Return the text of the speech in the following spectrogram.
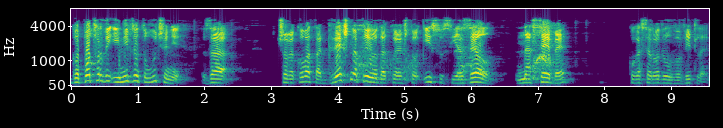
го потврди и нивното учење за човековата грешна природа која што Исус ја зел на себе кога се родил во Витле.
